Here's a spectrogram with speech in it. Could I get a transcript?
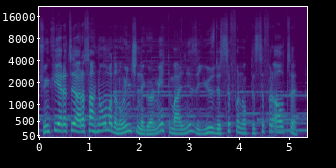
Çünkü yaratığı ara sahne olmadan oyun içinde görme ihtimaliniz %0.06.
